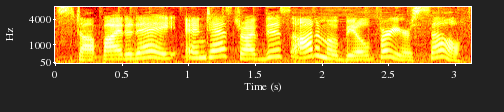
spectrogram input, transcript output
Stop by today and test drive this automobile for yourself.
